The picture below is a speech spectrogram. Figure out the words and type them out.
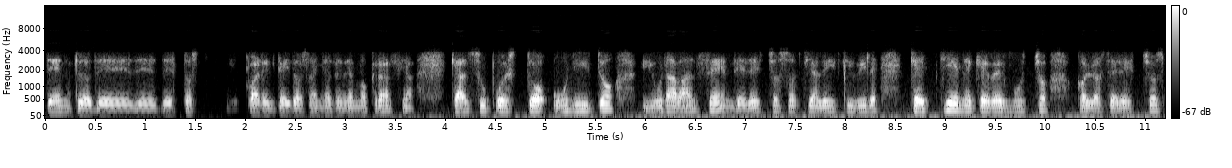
dentro de, de, estos 42 años de democracia que han supuesto un hito y un avance en derechos sociales y civiles que tiene que ver mucho con los derechos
